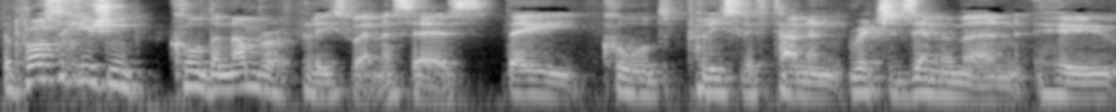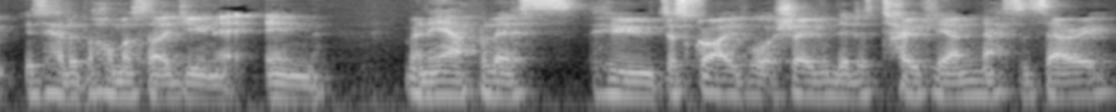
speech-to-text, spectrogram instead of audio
The prosecution called a number of police witnesses. They called Police Lieutenant Richard Zimmerman, who is head of the homicide unit in Minneapolis, who described what Chauvin did as totally unnecessary.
